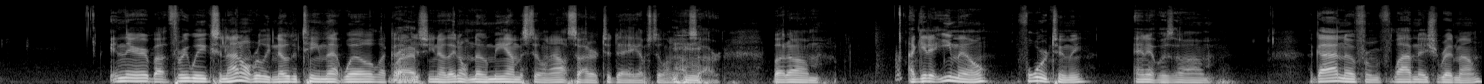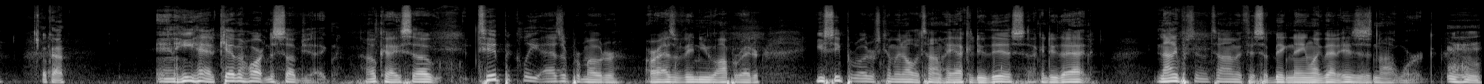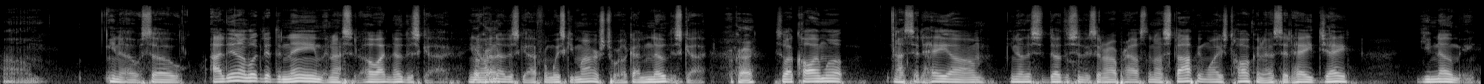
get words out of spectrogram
in there about three weeks, and I don't really know the team that well. Like Right. I just, you know, they don't know me. I'm still an outsider today. I'm still an outsider, but um, I get an email forward to me, and it was um, a guy I know from Live Nation Red Mountain Okay. and he had Kevin Hart in the subject. Okay, so typically as a promoter or as a venue operator, you see promoters come in all the time. Hey, I can do this, I can do that. Ninety percent of the time, if it's a big name like that, it does not work. Um, you know, so I then I looked at the name and I said, "Oh, I know this guy. You know, Okay. I know this guy from Whiskey Myers tour. Like I know this guy." Okay. So I call him up. I said, "Hey, um, you know, this is Dothan Civic Center Opera House." And I stop him while he's talking. I said, "Hey, Jay, you know me."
